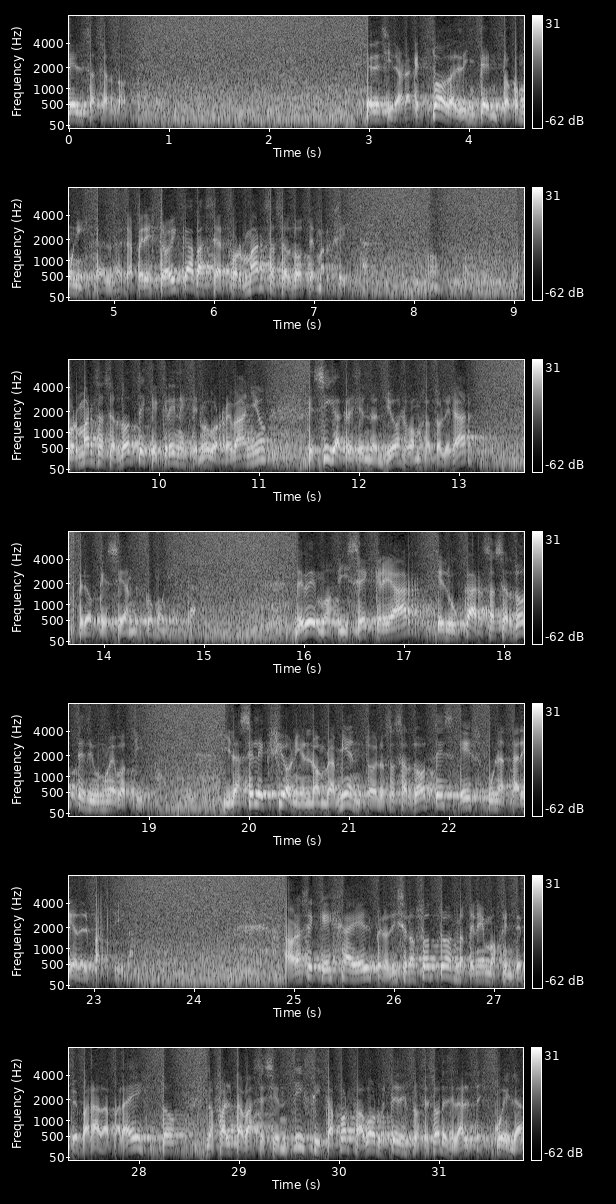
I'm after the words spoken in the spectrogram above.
el sacerdote. Es decir, ahora que todo el intento comunista, la perestroika, va a ser formar sacerdotes marxistas. Formar sacerdotes que creen este nuevo rebaño, que siga creyendo en Dios, lo vamos a tolerar, pero que sean comunistas. Debemos, dice, crear, educar sacerdotes de un nuevo tipo. Y la selección y el nombramiento de los sacerdotes es una tarea del partido. Ahora se queja él, pero dice nosotros no tenemos gente preparada para esto, nos falta base científica, por favor ustedes profesores de la alta escuela,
